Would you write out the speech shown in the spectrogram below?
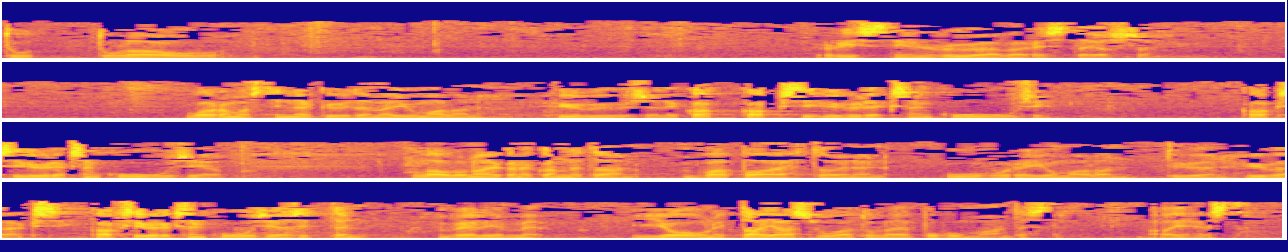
tuttu laulu ristin ryöväristä, jossa varmasti näkyy tämä Jumalan hyvyys, eli 296. 296 ja laulun aikana kannetaan vapaaehtoinen uhri Jumalan työn hyväksi. 296 ja sitten veljemme Jouni Tajasua tulee puhumaan tästä aiheesta.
